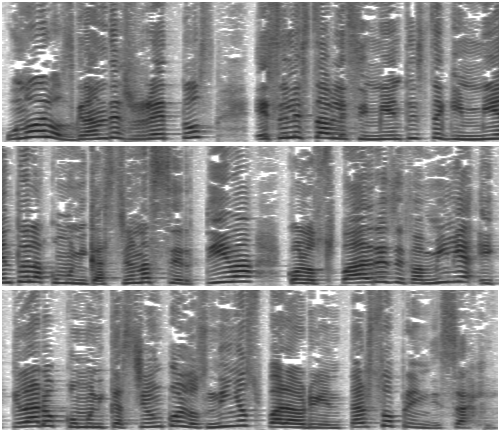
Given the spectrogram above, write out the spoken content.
uno de los grandes retos es el establecimiento y seguimiento de la comunicación asertiva con los padres de familia y, claro, comunicación con los niños para orientar su aprendizaje.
